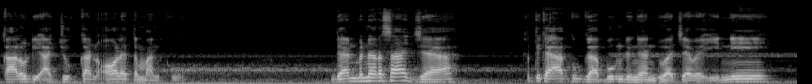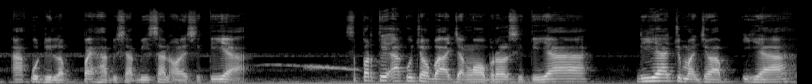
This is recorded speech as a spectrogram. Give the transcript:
Kalau diajukan oleh temanku Dan benar saja Ketika aku gabung dengan dua cewek ini Aku dilepeh habis-habisan oleh si Tia. Seperti aku coba ajak ngobrol si Tia Dia cuma jawab iya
